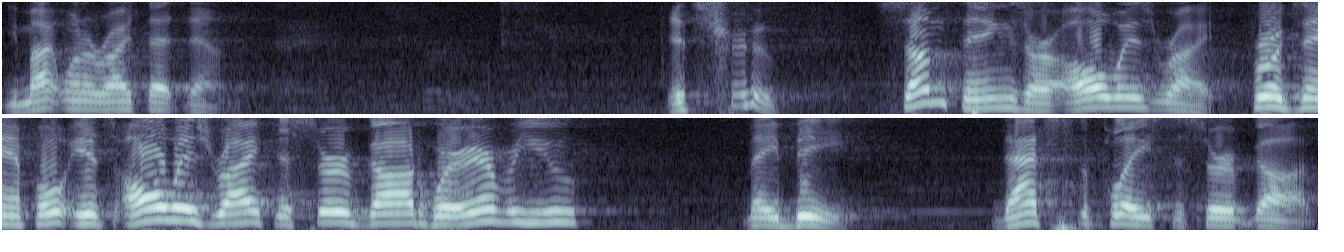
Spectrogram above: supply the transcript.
You might want to write that down. It's true. Some things are always right. For example, it's always right to serve God wherever you may be. That's the place to serve God.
